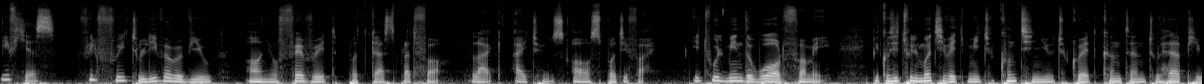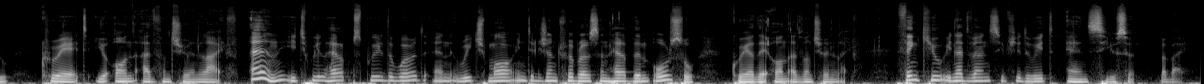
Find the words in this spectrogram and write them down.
If yes, feel free to leave a review on your favorite podcast platform like iTunes or Spotify. It will mean the world for me because it will motivate me to continue to create content to help you create your own adventure in life. And it will help spread the word and reach more intelligent rebels and help them also create their own adventure in life. Thank you in advance if you do it and see you soon. Bye bye.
